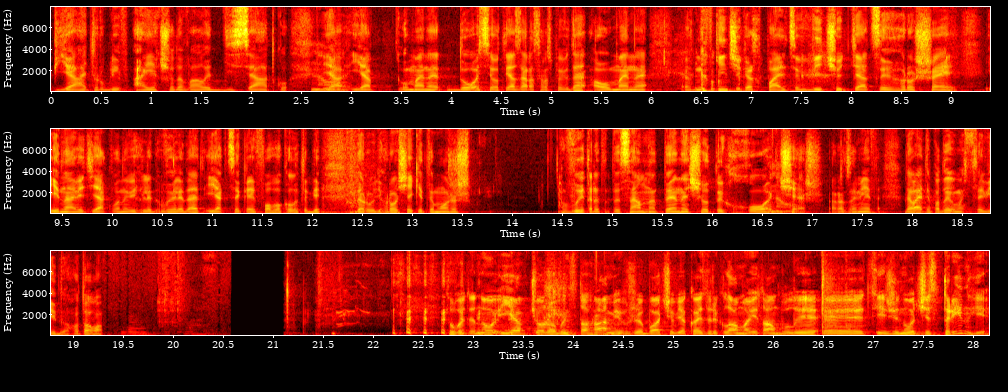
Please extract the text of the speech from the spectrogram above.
5 рублів. А якщо давали десятку, Ну. я, я, у мене досі, от я зараз розповідаю, а у мене в кінчиках пальців відчуття цих грошей. І навіть як вони виглядають, і як це кайфово, коли тобі дарують гроші, які ти можеш. Витратити сам на те, на що ти хочеш. Розумієте? Давайте подивимось це відео. Готово? Слухайте, ну я вчора в інстаграмі вже бачив якась реклама, і там були е, ці жіночі стрінги.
